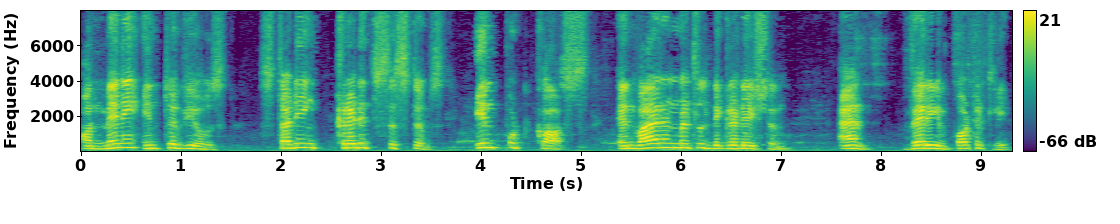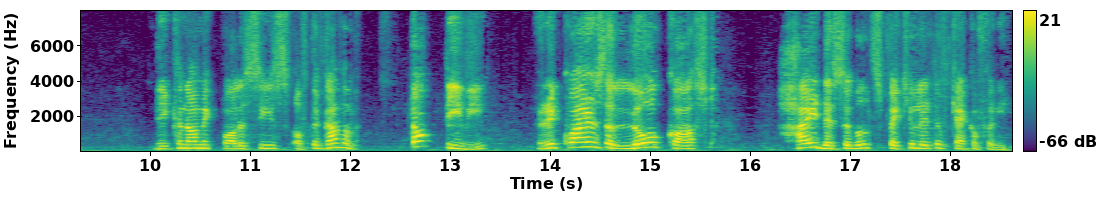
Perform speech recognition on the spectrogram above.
on many interviews, studying credit systems, input costs, environmental degradation, and very importantly, the economic policies of the government. Talk TV requires a low cost, high decibel speculative cacophony.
